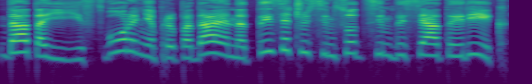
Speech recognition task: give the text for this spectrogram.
Дата її створення припадає на 1770 рік.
